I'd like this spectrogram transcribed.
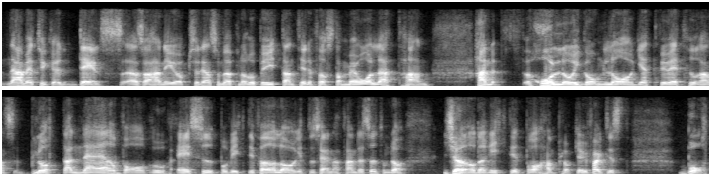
men jag tycker dels, alltså han är ju också den som öppnar upp ytan till det första målet. Han han håller igång laget. Vi vet hur hans blotta närvaro är superviktig för laget och sen att han dessutom då gör det riktigt bra. Han plockar ju faktiskt bort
